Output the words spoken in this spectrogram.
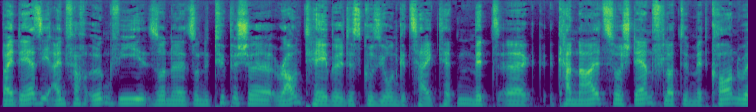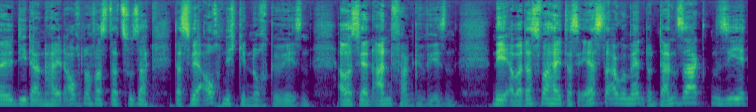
bei der sie einfach irgendwie so eine, so eine typische Roundtable-Diskussion gezeigt hätten mit äh, Kanal zur Sternflotte, mit Cornwell, die dann halt auch noch was dazu sagt. Das wäre auch nicht genug gewesen. Aber es wäre ein Anfang gewesen. Nee, aber das war halt das erste Argument. Und dann sagten sie,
